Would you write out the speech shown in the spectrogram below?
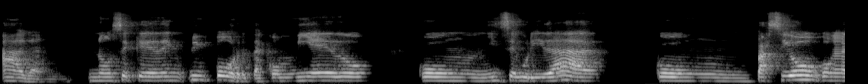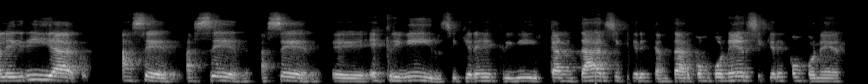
hagan, no se queden, no importa, con miedo, con inseguridad, con pasión, con alegría, hacer, hacer, hacer, eh, escribir si quieres escribir, cantar si quieres cantar, componer si quieres componer.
